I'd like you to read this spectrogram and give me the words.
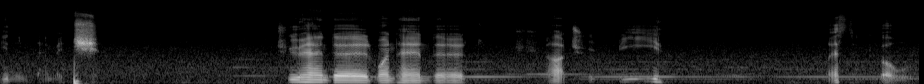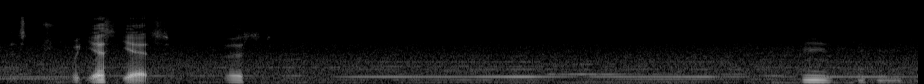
Dealing damage. Two-handed, one-handed, archery. Gold is true. Yes, yes. First. Hmm. hmm, hmm, hmm.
